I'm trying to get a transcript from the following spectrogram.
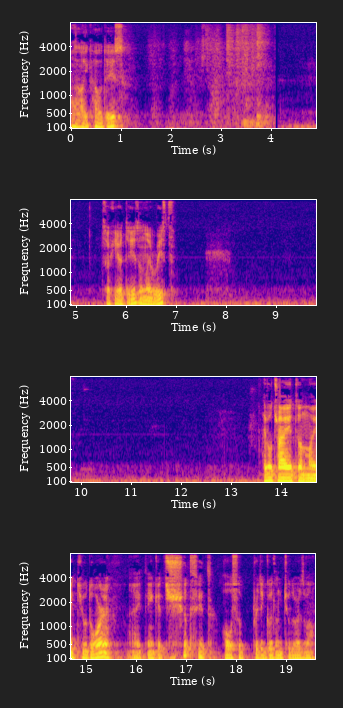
I like how it is. So here it is on my wrist. I will try it on my Tudor. I think it should fit also pretty good on Tudor as well.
